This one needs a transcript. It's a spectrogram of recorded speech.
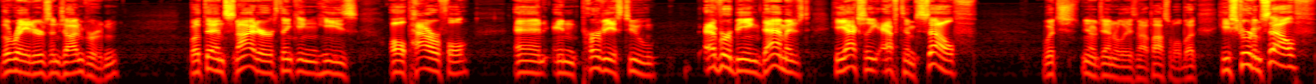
the Raiders and Jon Gruden. But then Snyder, thinking he's all powerful and impervious to ever being damaged, he actually effed himself, which you know generally is not possible. But he screwed himself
